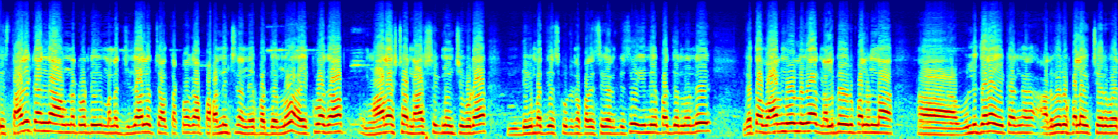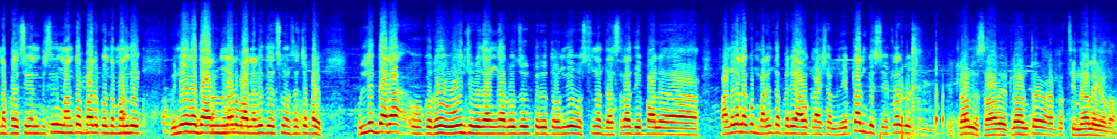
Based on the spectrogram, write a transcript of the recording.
ఈ స్థానికంగా ఉన్నటువంటి మన జిల్లాలో చాలా తక్కువగా పండించిన నేపథ్యంలో ఎక్కువగా మహారాష్ట్ర నాసిక్ నుంచి కూడా దిగుమతి చేసుకుంటున్న పరిస్థితి కనిపిస్తుంది. ఈ నేపథ్యంలోనే గత వారం రోజులుగా నలభై రూపాయలున్న ఉల్లి ధర ఏకంగా అరవై రూపాయలకు చేరువైన పరిస్థితి కనిపిస్తుంది. మనతో పాటు కొంతమంది వినియోగదారులు ఉన్నారు. వాళ్ళని అడిగి తెలుసుకోవాల్సి చెప్పండి ఉల్లి ధర ఒక రోజు ఊహించే విధంగా రోజు పెరుగుతోంది. వస్తున్న దసరా దీపాల పండుగలకు మరింత పెరిగే అవకాశాలు. ఎట్లా అనిపిస్తుంది? ఎట్లా అనిపిస్తుంది? ఎట్లా ఉంది సార్? ఎట్లా అంటే అట్లా తినాలి కదా.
